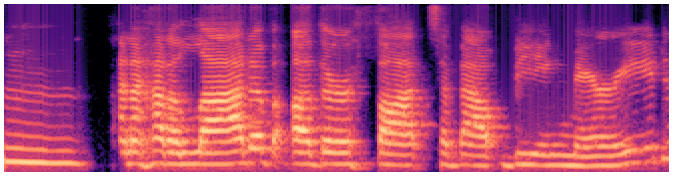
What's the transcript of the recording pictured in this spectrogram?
Mm. And I had a lot of other thoughts about being married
